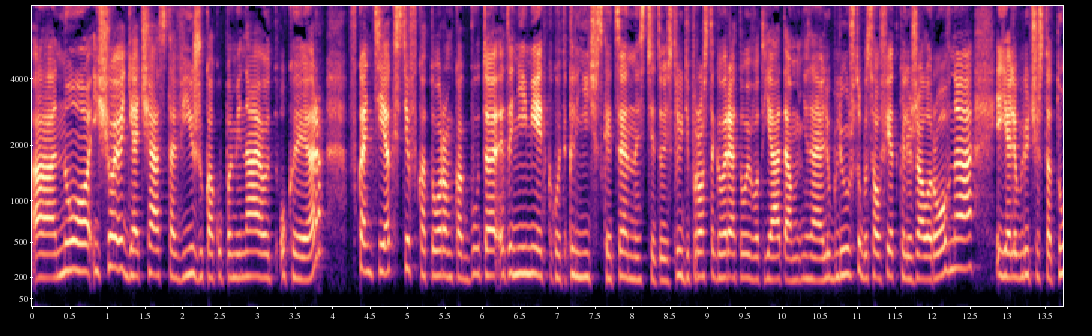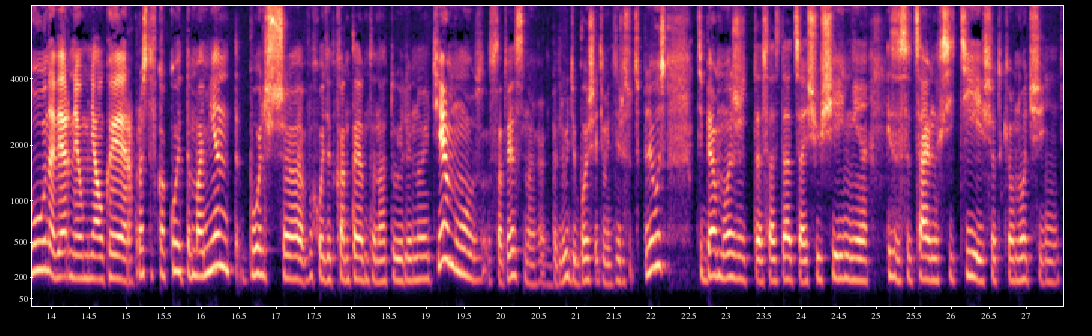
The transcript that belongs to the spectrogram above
А, но еще я часто вижу, как упоминают ОКР в контексте, в котором как будто это не имеет какой-то клинической ценности, то есть люди просто говорят, ой, вот я там, не знаю, люблю, чтобы салфетка лежала ровно, и я люблю чистоту, наверное, у меня ОКР. Просто в какой-то момент больше выходит контента на ту или иную тему, соответственно, как бы люди больше этим интересуются. Плюс у тебя может создаться ощущение из-за социальных сетей, все-таки он очень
